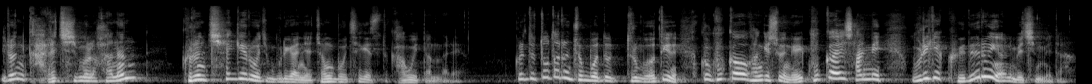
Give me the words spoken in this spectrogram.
이런 가르침을 하는 그런 체계로 지금 우리가 이제 정부 체계에서도 가고 있단 말이에요. 그런데 또 다른 정보도 들으면 어떻게 돼? 그 국가와 관계 속에 있는 국가의 삶이 우리에게 그대로 영향을 미칩니다.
